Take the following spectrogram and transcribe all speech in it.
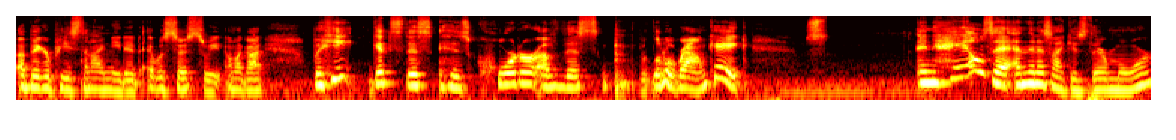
a bigger piece than I needed. It was so sweet. Oh my god! But he gets this his quarter of this little round cake, inhales it, and then it's like, "Is there more?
